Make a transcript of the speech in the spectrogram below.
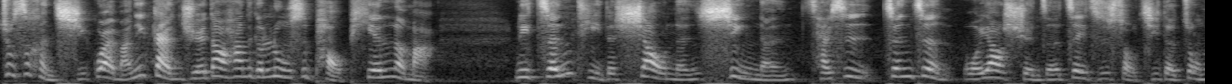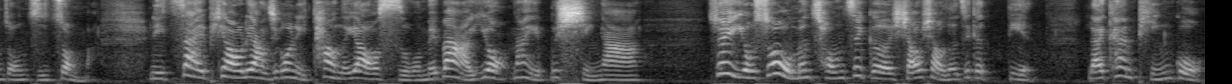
就是很奇怪吗？你感觉到它那个路是跑偏了嘛？你整体的效能、性能才是真正我要选择这只手机的重中之重嘛。你再漂亮，结果你烫的要死，我没办法用，那也不行啊。所以有时候我们从这个小小的这个点来看，苹果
